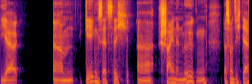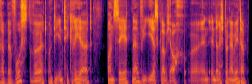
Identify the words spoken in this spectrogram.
die ja ähm, gegensätzlich äh, scheinen mögen, dass man sich derer bewusst wird und die integriert und seht, ne, wie ihr es, glaube ich, auch äh, in, in der Richtung erwähnt habt,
